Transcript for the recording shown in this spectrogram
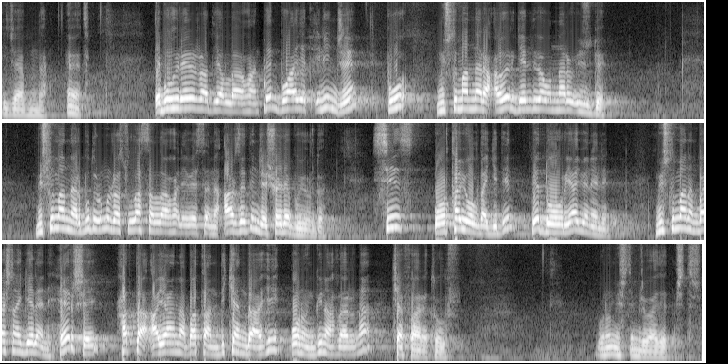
İcabında. Evet. Ebu Hureyre radıyallahu anh'ten bu ayet inince bu Müslümanlara ağır geldi ve onları üzdü. Müslümanlar bu durumu Resulullah sallallahu aleyhi ve selleme arz edince şöyle buyurdu. Siz orta yolda gidin ve doğruya yönelin. Müslümanın başına gelen her şey, hatta ayağına batan diken dahi onun günahlarına kefaret olur. Bunu Müslim rivayet etmiştir.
